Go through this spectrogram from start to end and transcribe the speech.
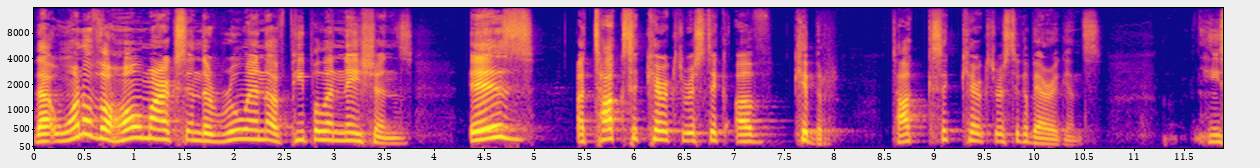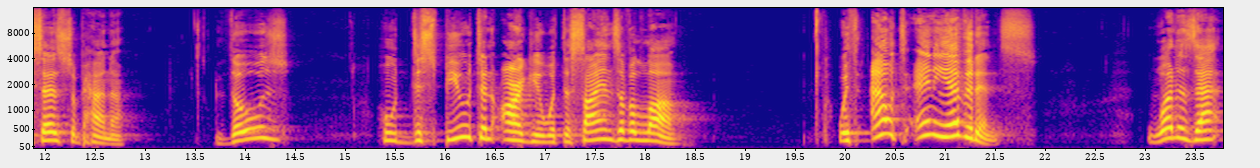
that one of the hallmarks in the ruin of people and nations is a toxic characteristic of kibr, toxic characteristic of arrogance. He says, Subhana, those who dispute and argue with the signs of Allah without any evidence, what does that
